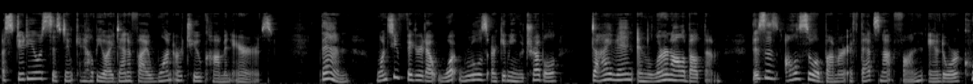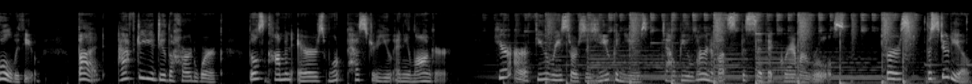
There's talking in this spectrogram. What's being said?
A studio assistant can help you identify one or two common errors. Then, once you've figured out what rules are giving you trouble, dive in and learn all about them. This is also a bummer if that's not fun and or cool with you. But after you do the hard work, those common errors won't pester you any longer. Here are a few resources you can use to help you learn about specific grammar rules. First, the studio.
